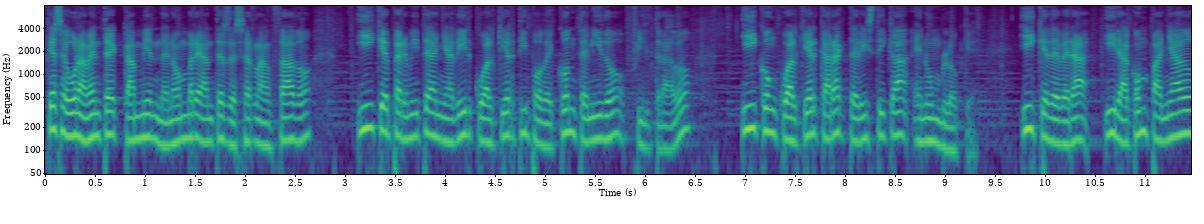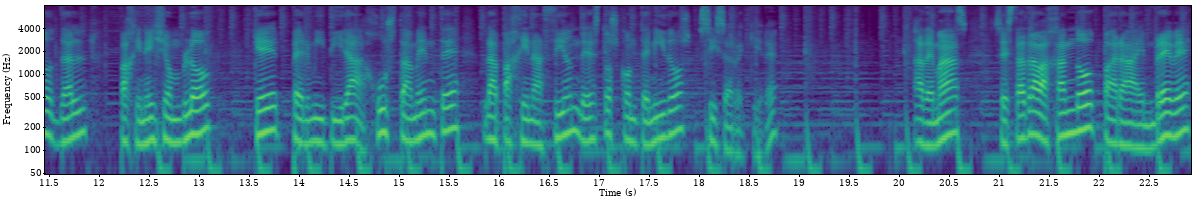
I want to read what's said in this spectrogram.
que seguramente cambien de nombre antes de ser lanzado y que permite añadir cualquier tipo de contenido filtrado y con cualquier característica en un bloque, y que deberá ir acompañado del Pagination Block que permitirá justamente la paginación de estos contenidos si se requiere. Además, se está trabajando para en breve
